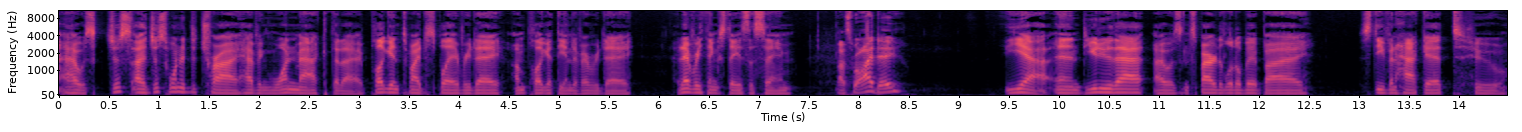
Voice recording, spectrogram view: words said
I was just I just wanted to try having one Mac that I plug into my display every day, unplug at the end of every day, and everything stays the same. That's what I do. Yeah, and you do that. I was inspired a little bit by Stephen Hackett, who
